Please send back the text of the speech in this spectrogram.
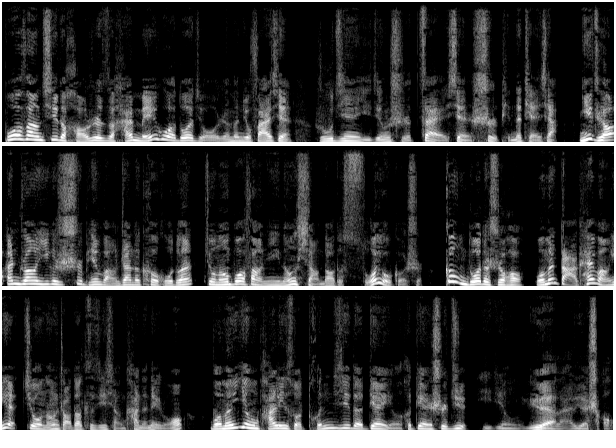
播放器的好日子还没过多久，人们就发现，如今已经是在线视频的天下。你只要安装一个视频网站的客户端，就能播放你能想到的所有格式。更多的时候，我们打开网页就能找到自己想看的内容。我们硬盘里所囤积的电影和电视剧已经越来越少。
